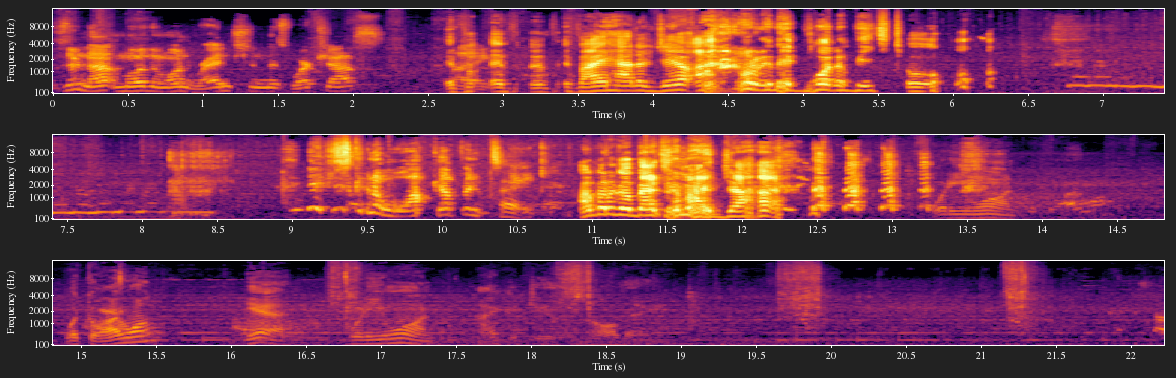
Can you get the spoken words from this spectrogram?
Is there not more than one wrench in this workshop? If, Like- if, if if I had a jail, I would only make one of each tool. You're just gonna walk up and take it. I'm gonna go back to my job. What do you want? What do I want? Yeah, what do you want? I could do this all day.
